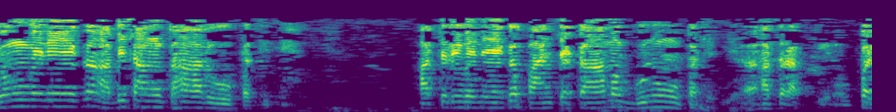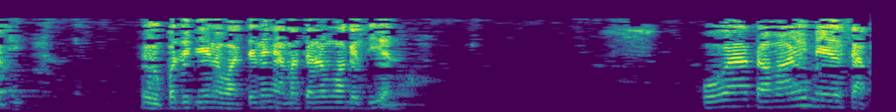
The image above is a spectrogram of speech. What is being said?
තුන්වෙනි එක අபிසංඛාරූපති. හතරවෙනි එක පංචකාම ගුණූපති කියලා හතරක් තියෙනවා. උපදී ඒ උපද කියන වචනේ හැමතැනම වගේ තියෙනවා. ඕවා තමයි මේ සැප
